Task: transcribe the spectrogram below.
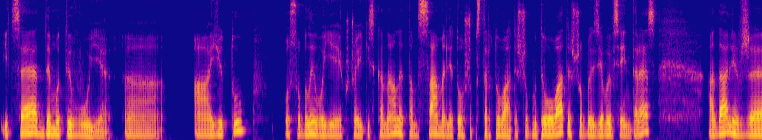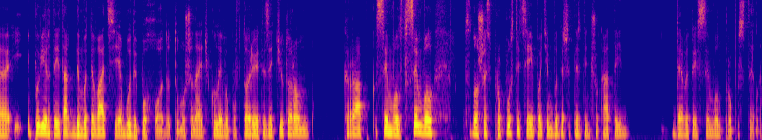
і це демотивує. Е, А YouTube особливо є, якщо є якісь канали, там саме для того, щоб стартувати, щоб мотивувати, щоб з'явився інтерес. А далі вже, і повірте, і так демотивація буде по ходу, тому що навіть коли ви повторюєте за тютором крап, символ в символ, все одно щось пропуститься, і потім буде ще тиждень шукати, де ви той символ пропустили.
